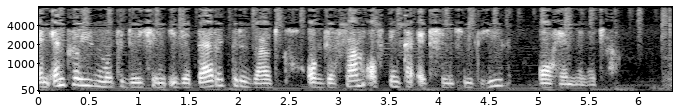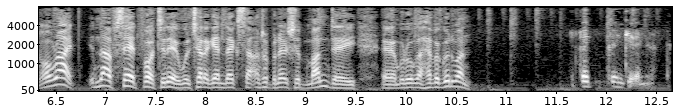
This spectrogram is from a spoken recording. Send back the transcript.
an employee's motivation is a direct result of the sum of interactions with his or her manager. All right. Enough said for today. We'll chat again next Entrepreneurship Monday. Uh, Morongwa, have a good one. altyd 'n puntjie in het.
